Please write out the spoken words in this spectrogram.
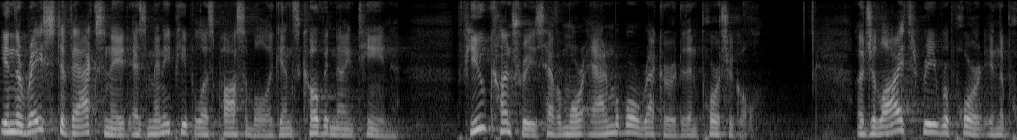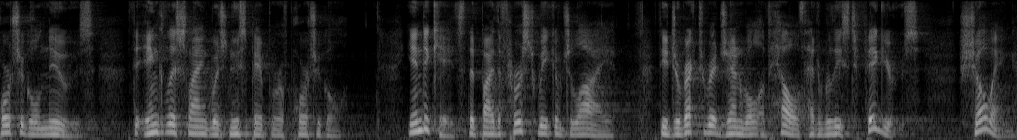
In the race to vaccinate as many people as possible against COVID 19, few countries have a more admirable record than Portugal. A July 3 report in the Portugal News, the English language newspaper of Portugal, indicates that by the first week of July, the Directorate General of Health had released figures showing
